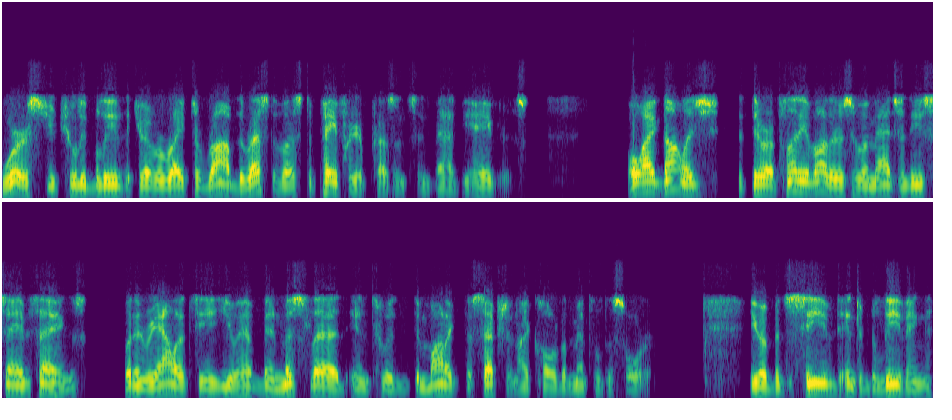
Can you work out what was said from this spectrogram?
Worse, you truly believe that you have a right to rob the rest of us to pay for your presence and bad behaviors. Oh, I acknowledge that there are plenty of others who imagine these same things, but in reality, you have been misled into a demonic deception. I call it a mental disorder. You have been deceived into believing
